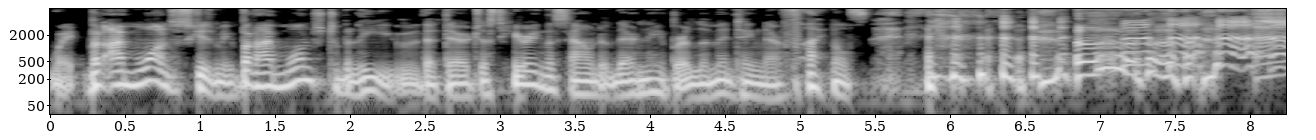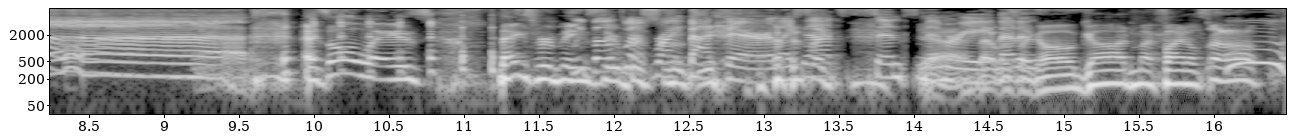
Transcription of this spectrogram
wait. But I want, excuse me. But I want to believe that they're just hearing the sound of their neighbor lamenting their finals. As always, thanks for being We both super went right back spooky. there. Like that's since yeah, memory. that was that like, oh god, my finals. Oh.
